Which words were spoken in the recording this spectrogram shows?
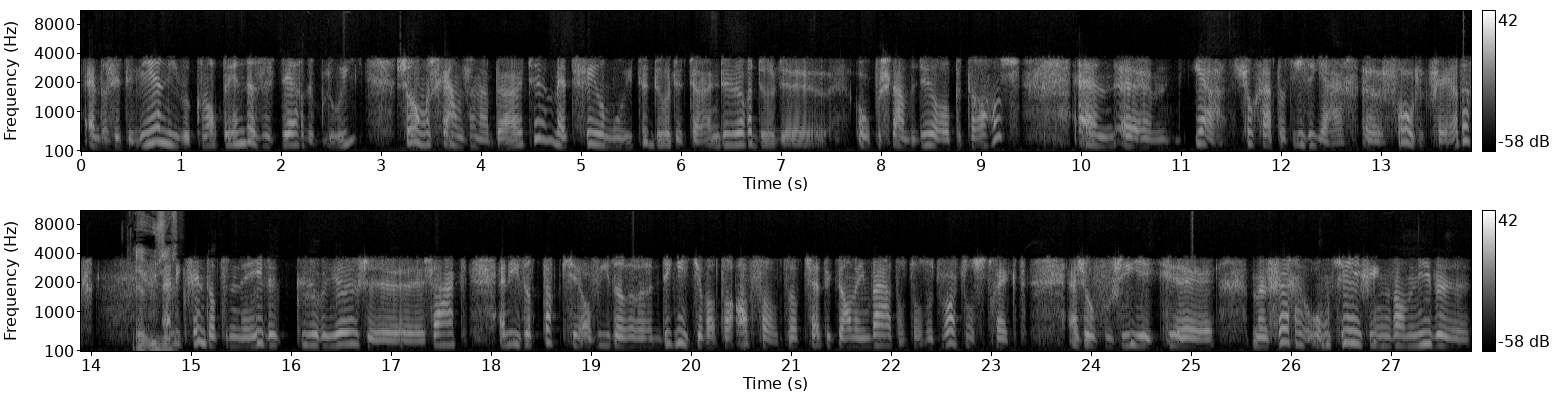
en er zitten weer nieuwe knoppen in. Dat is de derde bloei. Zomers gaan ze naar buiten met veel moeite door de tuindeuren, door de openstaande deuren op het terras. En uh, ja, zo gaat dat ieder jaar uh, vrolijk verder. Zegt... En ik vind dat een hele curieuze uh, zaak. En ieder takje of ieder dingetje wat er afvalt... dat zet ik dan in water tot het wortels trekt. En zo voorzie ik uh, mijn verre omgeving van nieuwe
